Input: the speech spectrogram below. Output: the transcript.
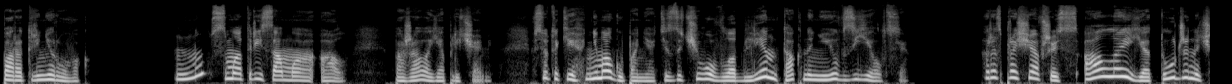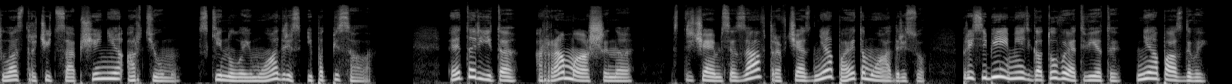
пара тренировок». «Ну, смотри сама, Ал», — пожала я плечами. «Все-таки не могу понять, из-за чего Владлен так на нее взъелся». Распрощавшись с Аллой, я тут же начала строчить сообщение Артему, скинула ему адрес и подписала. «Это Рита, Ромашина. Встречаемся завтра в час дня по этому адресу. При себе иметь готовые ответы, не опаздывай».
